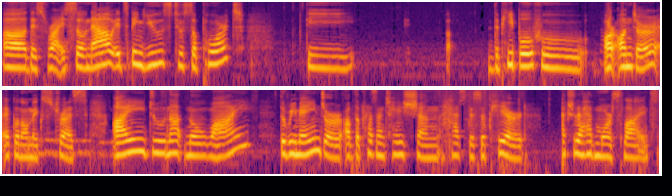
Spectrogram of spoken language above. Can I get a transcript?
uh, this rice. So now it's being used to support the the people who are under economic stress. I do not know why the remainder of the presentation has disappeared. Actually, I have more slides.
